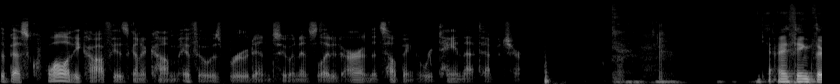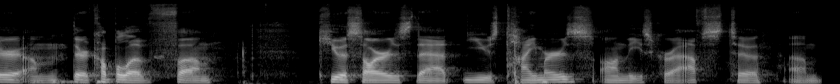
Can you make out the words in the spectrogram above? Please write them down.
the best quality coffee is going to come if it was brewed into an insulated urn that's helping to retain that temperature. Yeah, I think there um, there are a couple of um, QSRs that use timers on these carafes to um,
